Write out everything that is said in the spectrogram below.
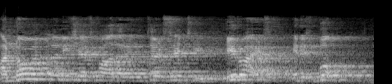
a known early church father in the third century, he writes in his book,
